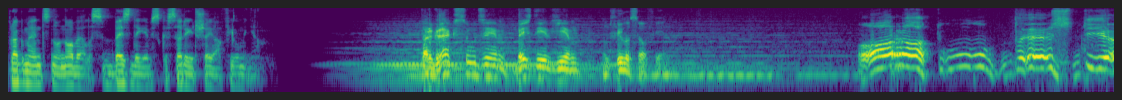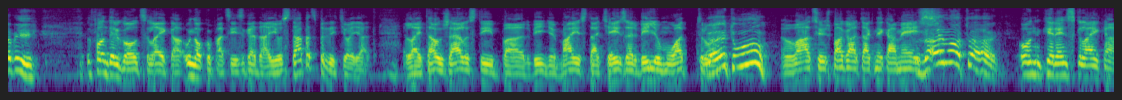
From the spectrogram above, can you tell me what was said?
fragments no novēles Bezdievis, kas arī ir šajā filmiņā. Par grēksūdziem, bezdieviem un filozofiem. Ārā, tu bezdievi! Fondergolds laikā un okupācijas gadā jūs tāpat sprediķojāt, lai tavu žēlastību par viņa majestāta ķeizaru Viļumu otru. Vai tu? Vācieši bagātāk nekā mēs. Zaimotāk! Un Kerenska laikā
